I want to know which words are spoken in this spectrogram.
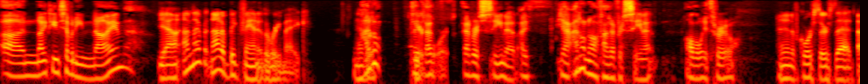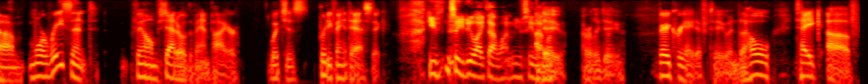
Uh, 1979? Yeah, I'm never not a big fan of the remake. Never I don't think I've ever seen it. I th- yeah, I don't know if I've ever seen it all the way through. And then, of course, there's that um, more recent film, Shadow of the Vampire, which is pretty fantastic. You so you do like that one? You've seen that I do. one? I really do. Very creative too, and the whole take of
